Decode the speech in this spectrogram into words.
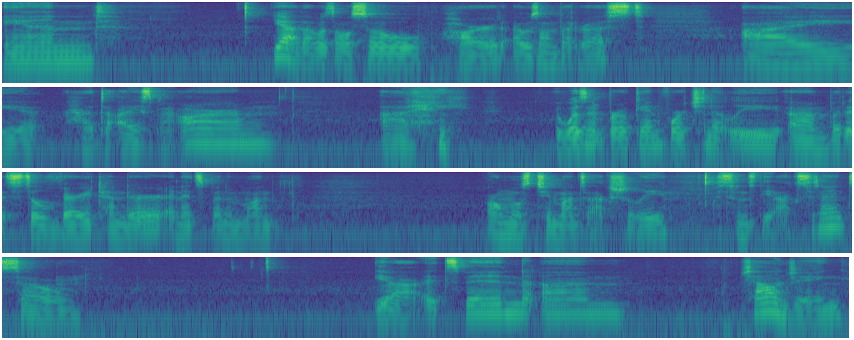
And yeah that was also hard. I was on bed rest I had to ice my arm. I it wasn't broken fortunately, um, but it's still very tender and it's been a month almost 2 months actually since the accident. So yeah, it's been um, challenging.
